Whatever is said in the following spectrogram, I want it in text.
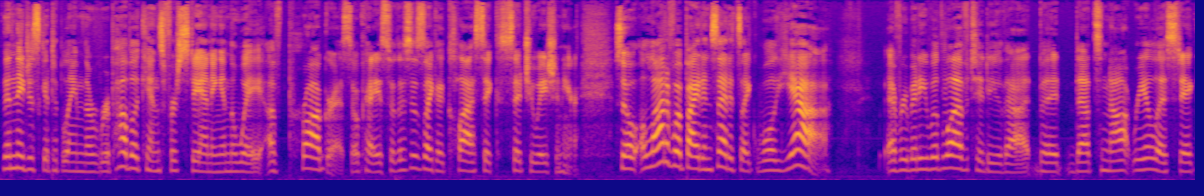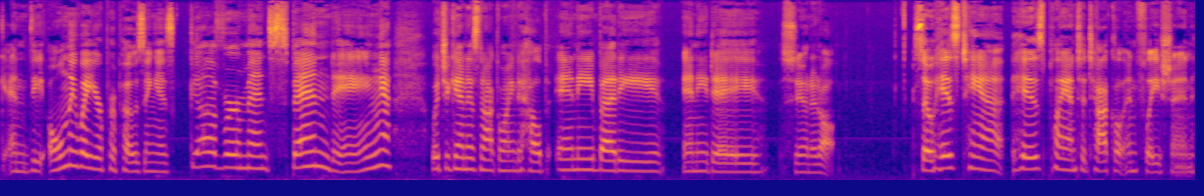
Then they just get to blame the republicans for standing in the way of progress okay? So this is like a classic situation here. So a lot of what biden said it's like well yeah Everybody would love to do that, but that's not realistic. And the only way you're proposing is government spending, which again is not going to help anybody any day soon at all. So his ta- his plan to tackle inflation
